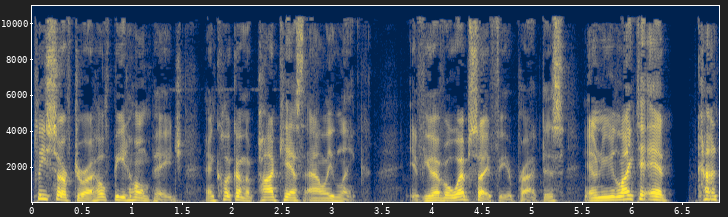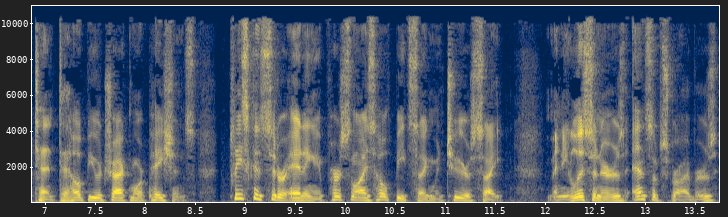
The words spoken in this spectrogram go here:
please surf to our HealthBeat homepage and click on the Podcast Alley link. If you have a website for your practice and you'd like to add content to help you attract more patients, please consider adding a personalized HealthBeat segment to your site. Many listeners and subscribers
